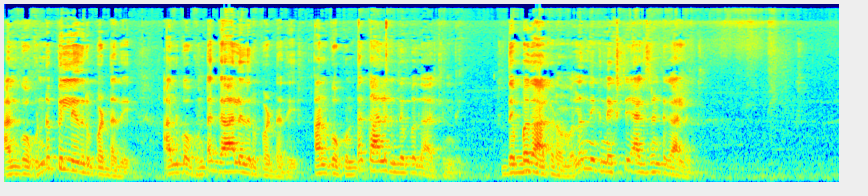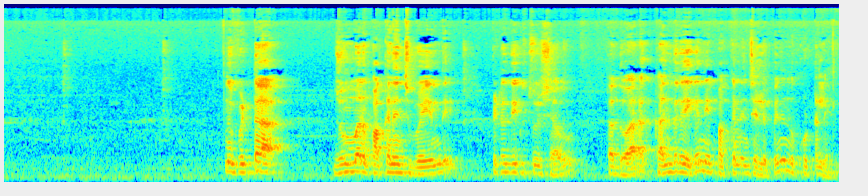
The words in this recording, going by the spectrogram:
అనుకోకుండా పిల్లి ఎదురుపడ్డది. అనుకోకుండా గాలి ఎదురుపడ్డది. అనుకోకుండా కాలికి దెబ్బ తాకింది. దెబ్బ తాకడం వల్ల నీకు నెక్స్ట్ యాక్సిడెంట్ కాలేదు. నువ్వు పిట్ట జుమ్మని పక్క నుంచి పోయింది పిట్ట దిక్కు చూశావు. తద్వారా కందిరీగా నీ పక్క నుంచి వెళ్ళిపోయింది నువ్వు కుట్టలేదు.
